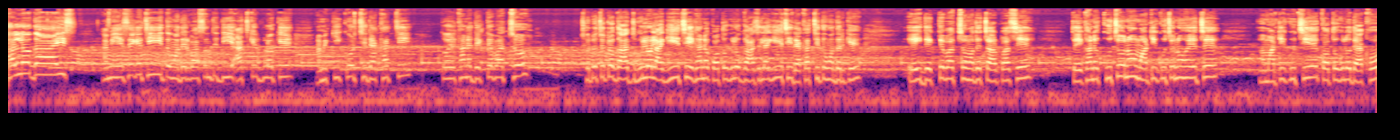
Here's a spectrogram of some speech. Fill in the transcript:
হ্যালো গাইস, আমি এসে গেছি তোমাদের বাসন্তী দি আজকের ব্লকে। আমি কি করছি দেখাচ্ছি। তো এখানে দেখতে পাচ্ছ, ছোট ছোট গাছগুলো লাগিয়েছি, এখানে কতগুলো গাছ লাগিয়েছি দেখাচ্ছি তোমাদেরকে। এই দেখতে পাচ্ছ আমাদের চারপাশে। তো এখানে কুচোনো, মাটি কুচোনো হয়েছে। মাটি কুচিয়ে কতগুলো দেখো,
